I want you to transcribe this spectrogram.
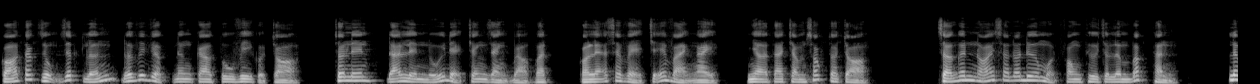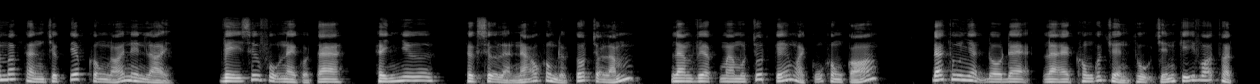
Có tác dụng rất lớn đối với việc nâng cao tu vi của trò, cho nên đã lên núi để tranh giành bảo vật, có lẽ sẽ về trễ vài ngày, nhờ ta chăm sóc cho trò. Sở Ngân nói sau đó đưa một phong thư cho Lâm Bắc Thần. Lâm Bắc Thần trực tiếp không nói nên lời. Vì sư phụ này của ta hình như thực sự là não không được tốt cho lắm, làm việc mà một chút kế hoạch cũng không có. Đã thu nhận đồ đệ lại không có truyền thụ chiến kỹ võ thuật,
